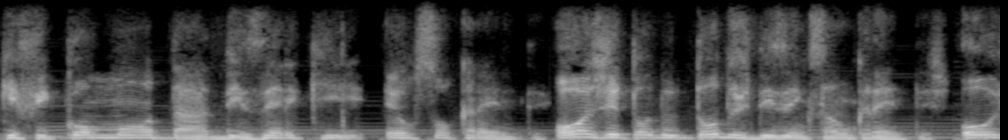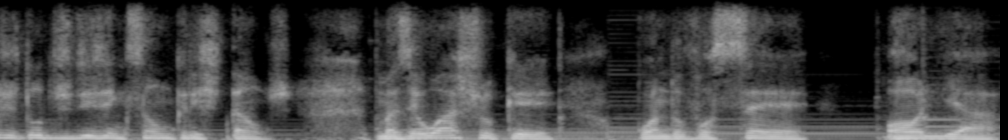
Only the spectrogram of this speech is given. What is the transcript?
que ficou moda dizer que eu sou crente. Hoje todo, todos dizem que são crentes, hoje todos dizem que são cristãos. Mas eu acho que quando você olha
